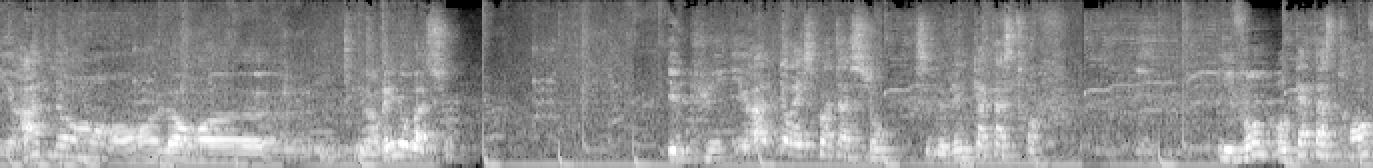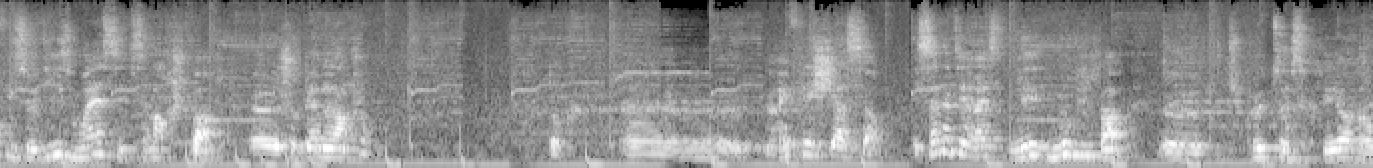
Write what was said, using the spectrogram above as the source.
Ils ratent leur, euh, leur rénovation et puis ils ratent leur exploitation, ça devient une catastrophe. Ils, vendent en catastrophe, ils se disent ouais ça marche pas, euh, je perds de l'argent. Donc euh, réfléchis à ça. Et ça t'intéresse, n'oublie pas, euh, tu peux t'inscrire dans,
